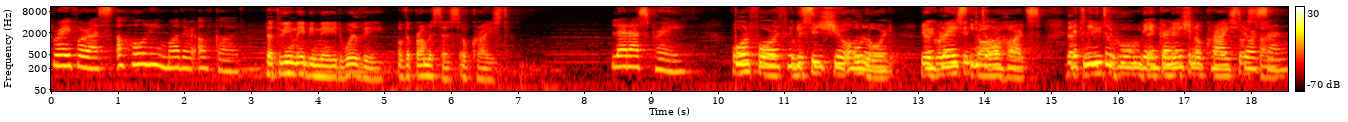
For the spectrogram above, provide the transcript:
Pray for us, O Holy Mother of God. That we may be made worthy of the promises of Christ. Let us pray. Pour forth, we beseech you, O Lord, your grace into our hearts, that we to whom the incarnation of Christ your Son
